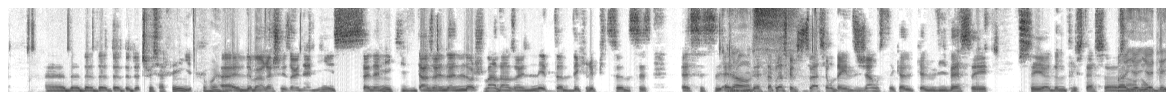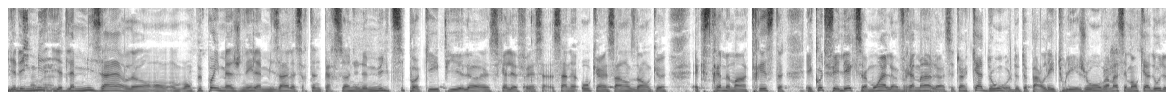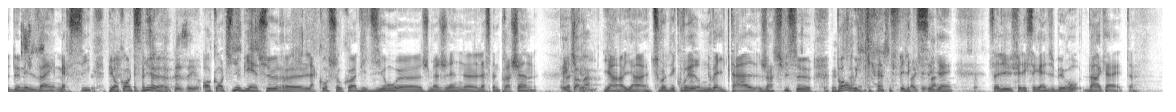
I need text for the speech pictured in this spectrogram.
euh, de, de, de, de, tuer sa fille. Euh, elle demeurait chez un ami. C'est un ami qui vit dans un, logement, dans un état de décrépitude. C'est, euh, c'était presque une situation d'indigence qu'elle vivait. C'est c'est euh, d'une tristesse. Il y, a, de la misère là. On, on, peut pas imaginer la misère de certaines personnes, une multipoquée. Puis là, ce qu'elle a fait, ça n'a aucun sens. Donc euh, extrêmement triste. Écoute, Félix, moi là, vraiment là, c'est un cadeau de te parler tous les jours. Vraiment, c'est mon cadeau de 2020. Merci. Puis on continue. ça plaisir. On continue bien sûr euh, la course au cas vidéo. J'imagine la semaine prochaine. Parce que y a, y a, tu vas découvrir une nouvelle talle, j'en suis sûr. Bon week-end, Félix Séguin. Salut, Félix Séguin du bureau d'enquête.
